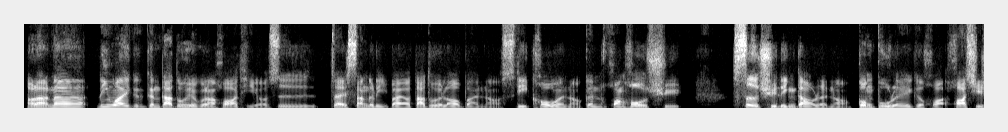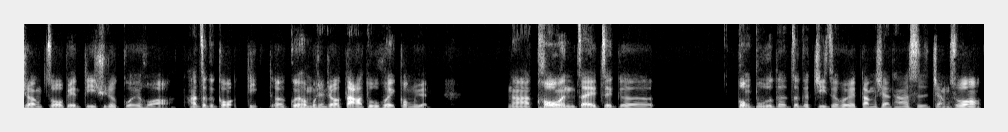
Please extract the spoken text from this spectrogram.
好了，那另外一个跟大都会有关的话题哦，是在上个礼拜哦，大都会老板哦，Steve Cohen 哦，跟皇后区社区领导人哦，公布了一个花花旗球场周边地区的规划。他这个公地呃规划目前叫大都会公园。那 Cohen 在这个公布的这个记者会当下，他是讲说哦。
